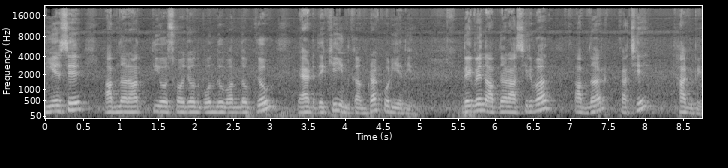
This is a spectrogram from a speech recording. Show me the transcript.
নিয়ে এসে আপনার আত্মীয় স্বজন বন্ধু বান্ধবকেও অ্যাড দেখিয়ে ইনকামটা করিয়ে দিন। দেখবেন আপনার আশীর্বাদ আপনার কাছে থাকবে।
